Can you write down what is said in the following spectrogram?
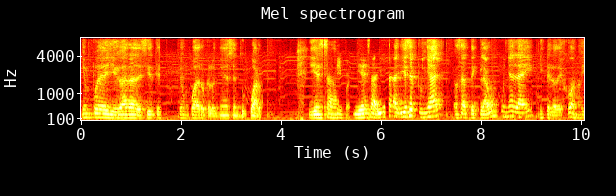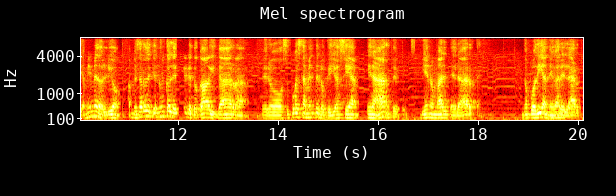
¿quién puede llegar a decir que es un cuadro que lo tienes en tu cuarto? Y esa, pues. y esa, y ese puñal, o sea, te clavó un puñal ahí y te lo dejó, ¿no? Y a mí me dolió, a mm. pesar de que nunca le dije que tocaba guitarra, pero supuestamente lo que yo hacía era arte, pues, bien o mal era arte. No podía negar el arte.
